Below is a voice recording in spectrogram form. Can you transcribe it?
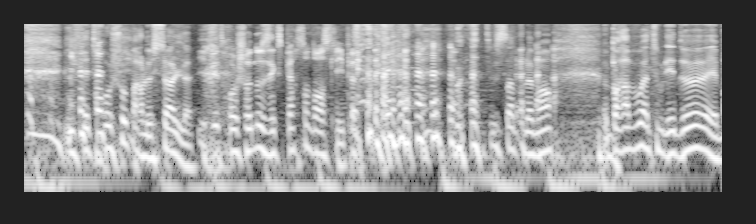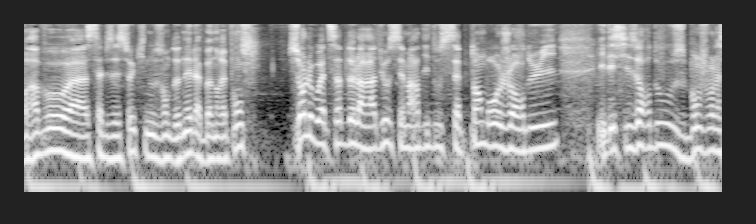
Il fait trop chaud par le sol. Il fait trop chaud. Nos experts sont dans le slip. tout simplement. Bravo à tous les deux et bravo à celles et ceux qui nous ont donné la bonne réponse. Sur le WhatsApp de la radio, c'est mardi 12 septembre aujourd'hui. Il est 6h12. Bonjour la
